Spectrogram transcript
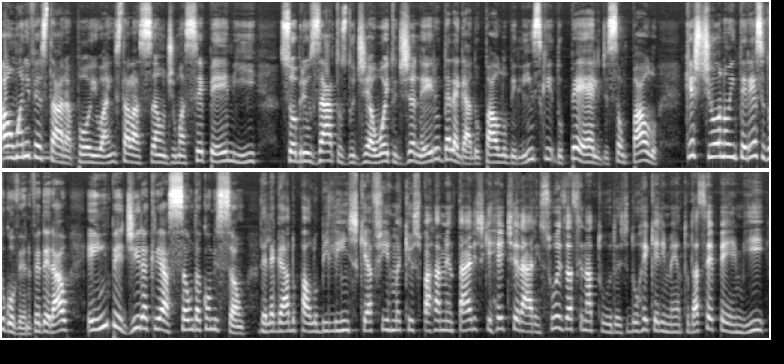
Ao manifestar apoio à instalação de uma CPMI sobre os atos do dia 8 de janeiro, o delegado Paulo Bilinski, do PL de São Paulo, questiona o interesse do governo federal em impedir a criação da comissão. Delegado Paulo Bilinski afirma que os parlamentares que retirarem suas assinaturas do requerimento da CPMI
